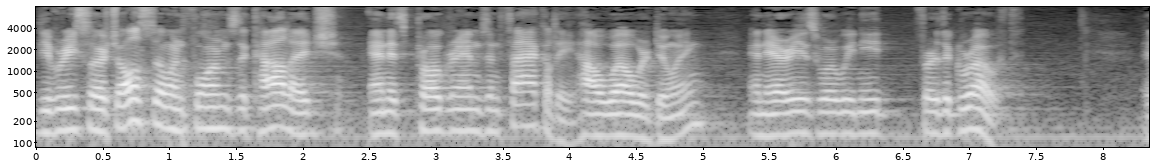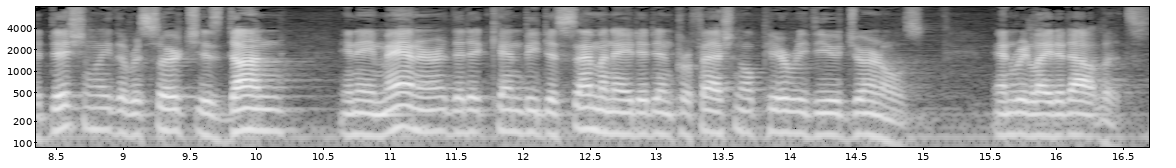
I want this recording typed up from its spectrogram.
The research also informs the college and its programs and faculty how well we're doing and areas where we need further growth. Additionally, the research is done in a manner that it can be disseminated in professional peer-reviewed journals and related outlets.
